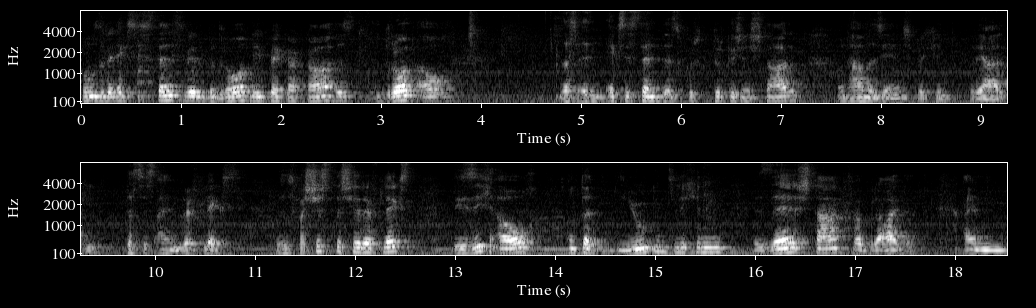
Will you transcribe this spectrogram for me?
Unsere Existenz wird bedroht, die PKK ist, droht auch das Existenz des türkischen Staates und haben sie entsprechend reagiert. Das ist ein Reflex. Das ist faschistischer Reflex, die sich auch unter Jugendlichen sehr stark verbreitet. Ein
